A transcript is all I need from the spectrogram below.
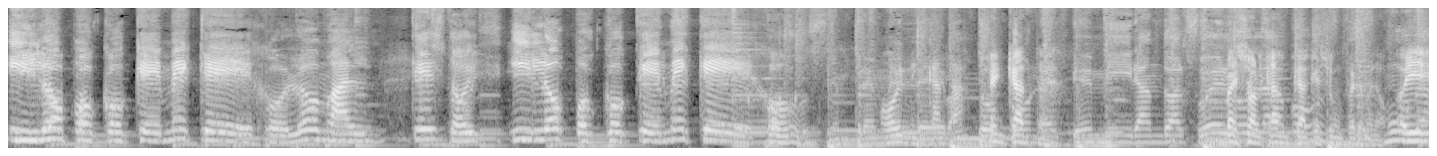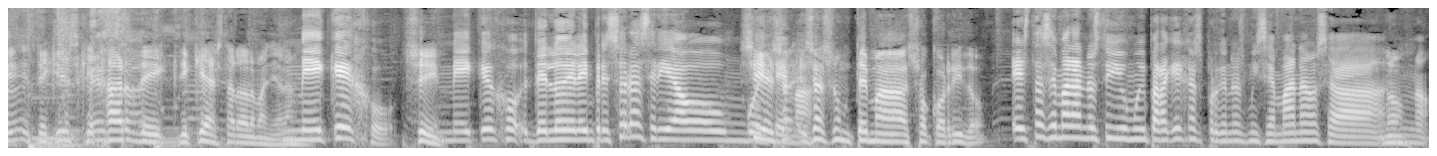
Y lo poco que me quejo, lo mal que estoy y lo poco que me quejo. Hoy me encanta. Me encanta. Un beso al canca, que es un fenómeno. Oye, ¿te quieres quejar de, de qué a esta hora de la mañana? Me quejo. Sí. Me quejo. De lo de la impresora sería un Sí, buen esa, tema. esa es un tema socorrido. Esta semana no estoy muy para quejas porque no es mi semana, o sea, No, no.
